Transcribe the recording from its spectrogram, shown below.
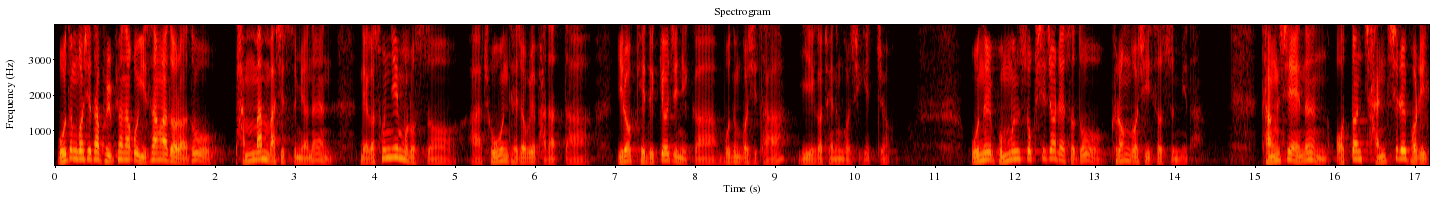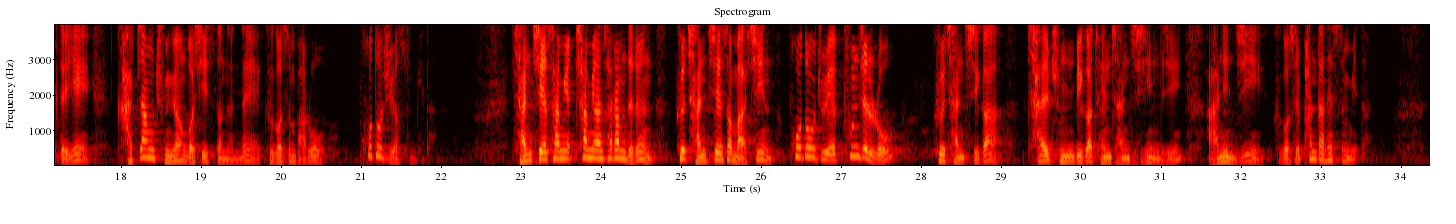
모든 것이 다 불편하고 이상하더라도 밥만 맛있으면은 내가 손님으로서 아 좋은 대접을 받았다 이렇게 느껴지니까 모든 것이 다 이해가 되는 것이겠죠. 오늘 본문 속 시절에서도 그런 것이 있었습니다. 당시에는 어떤 잔치를 벌일 때에 가장 중요한 것이 있었는데 그것은 바로 포도주였습니다. 잔치에 참여- 참여한 사람들은 그 잔치에서 마신 포도주의 품질로 그 잔치가 잘 준비가 된 잔치인지 아닌지 그것을 판단했습니다.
